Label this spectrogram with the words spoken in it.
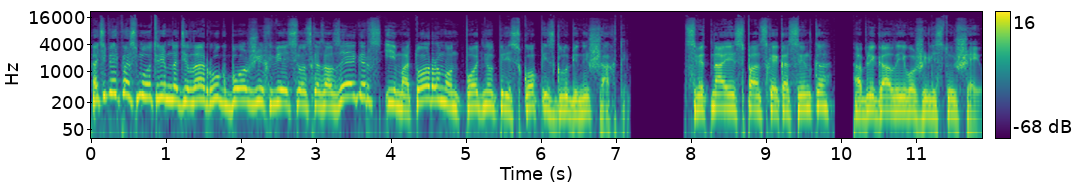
А теперь посмотрим на дела рук Божьих, весело сказал Зегерс, и мотором он поднял перископ из глубины шахты. Цветная испанская косынка облегала его жилистую шею.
